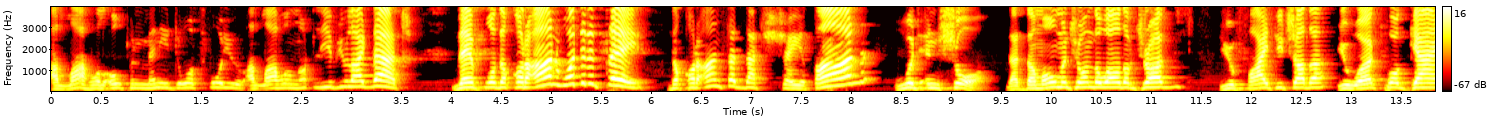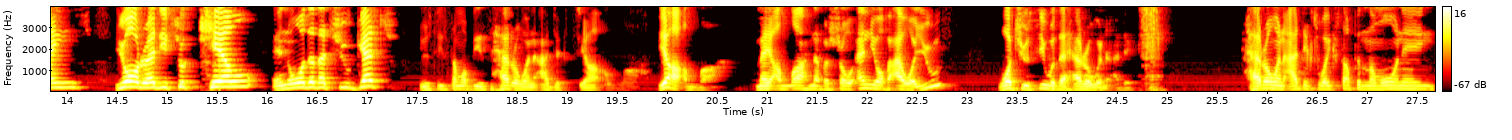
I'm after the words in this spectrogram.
Allah will open many doors for you. Allah will not leave you like that. Therefore, the Quran, what did it say? The Quran said that shaitan would ensure that the moment you're in the world of drugs, you fight each other, you work for gangs, you're ready to kill in order that you get. You see some of these heroin addicts, Ya Allah. Ya Allah. May Allah never show any of our youth what you see with a heroin addict. Heroin addict wakes up in the morning,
